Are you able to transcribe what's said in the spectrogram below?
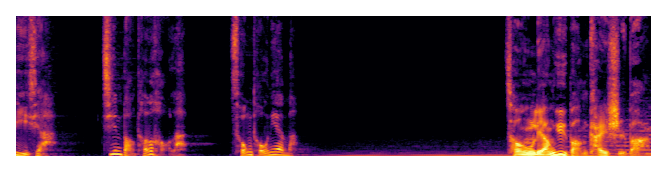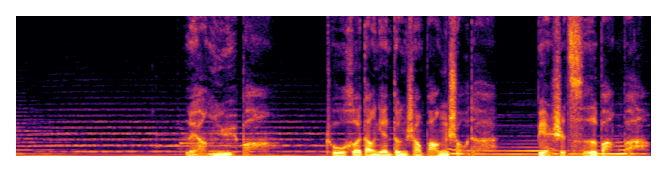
陛下，金榜誊好了，从头念吗？从梁玉榜开始吧。梁玉榜。楚河当年登上榜首的，便是此榜吧？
